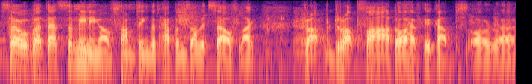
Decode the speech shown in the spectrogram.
so, but that's the meaning of something that happens of itself, like drop drop fart or have hiccups or uh,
